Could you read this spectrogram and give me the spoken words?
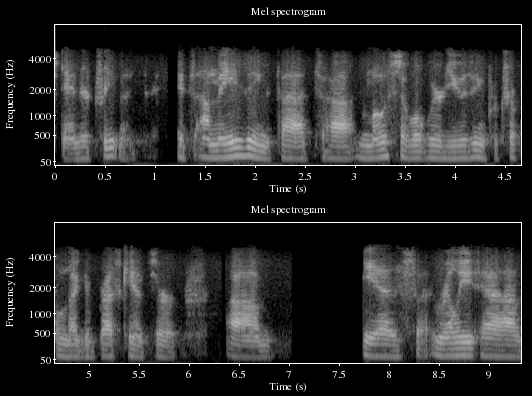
standard treatment. It's amazing that uh, most of what we're using for triple-negative breast cancer um, is really uh,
